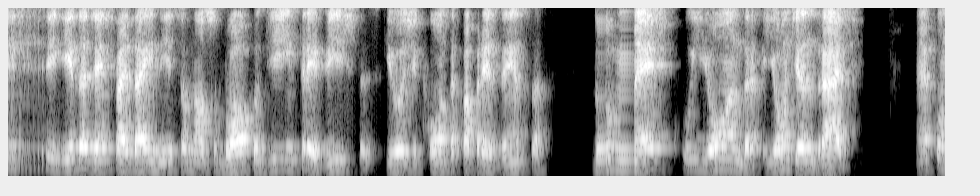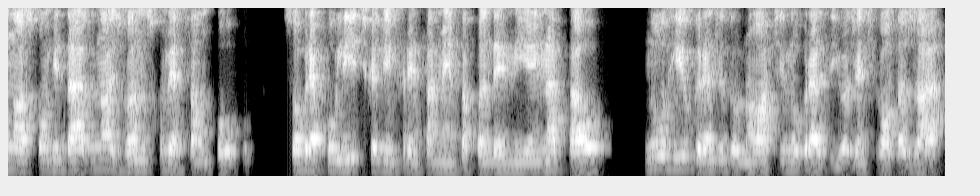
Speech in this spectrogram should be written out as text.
Em seguida, a gente vai dar início ao nosso bloco de entrevistas, que hoje conta com a presença do médico Ion de Andrade. É, com o nosso convidado, nós vamos conversar um pouco sobre a política de enfrentamento à pandemia em Natal, no Rio Grande do Norte e no Brasil. A gente volta já,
